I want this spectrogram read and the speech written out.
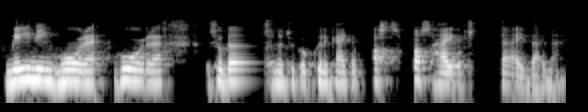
mening horen, horen, zodat ze natuurlijk ook kunnen kijken, past, past hij of zij bij mij?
